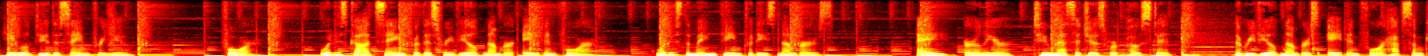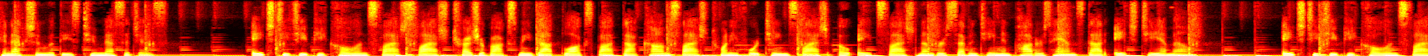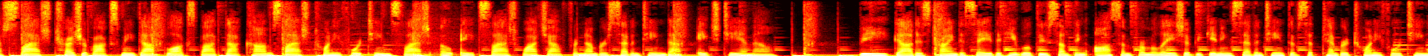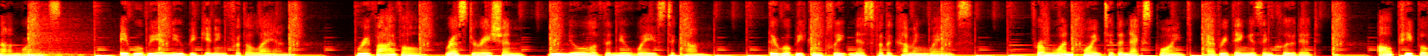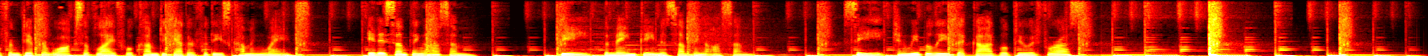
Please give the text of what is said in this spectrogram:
He will do the same for you. 4. What is God saying for this revealed number 8 and 4? What is the main theme for these numbers? A. Earlier, two messages were posted. The revealed numbers 8 and 4 have some connection with these two messages. http colon slash slash treasureboxme.blogspot.com slash 2014 slash 08 slash number 17 in potter's hands.html http colon slash slash treasureboxme.blogspot.com slash 2014 slash 08 slash watch out for number 17.html B. God is trying to say that He will do something awesome for Malaysia beginning 17th of September 2014 onwards. It will be a new beginning for the land. Revival, restoration, renewal of the new waves to come. There will be completeness for the coming waves. From one point to the next point, everything is included. All people from different walks of life will come together for these coming waves. It is something awesome. B. The main theme is something awesome. C. Can we believe that God will do it for us?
